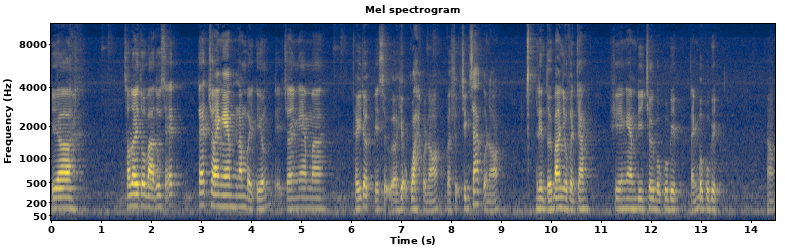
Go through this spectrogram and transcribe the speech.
thì uh, sau đây tôi vào tôi sẽ test cho anh em 5-7 tiếng để cho anh em à, thấy được cái sự ờ, hiệu quả của nó và sự chính xác của nó lên tới bao nhiêu phần trăm khi anh em đi chơi bầu cua bịp đánh bầu cua bịp đó.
